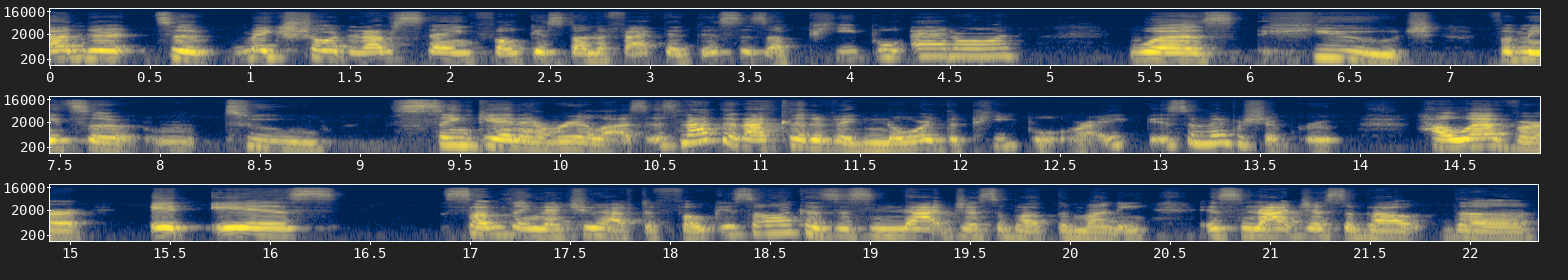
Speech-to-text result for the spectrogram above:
under to make sure that I'm staying focused on the fact that this is a people add-on was huge for me to to sink in and realize. It's not that I could have ignored the people, right? It's a membership group. However, it is something that you have to focus on because it's not just about the money. It's not just about the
